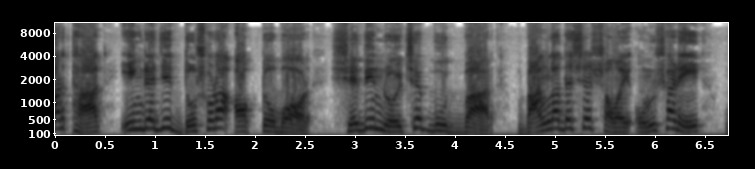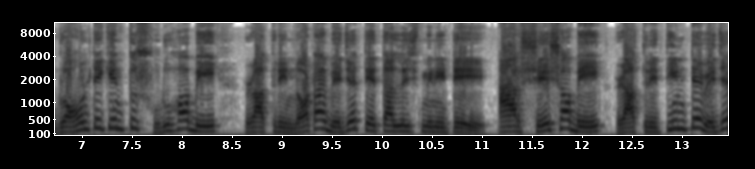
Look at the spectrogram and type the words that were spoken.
অর্থাৎ ইংরেজির দোসরা অক্টোবর। সেদিন রয়েছে বুধবার। বাংলাদেশের সময় অনুসারে গ্রহণটি কিন্তু শুরু হবে রাত্রি নটা বেজে তেতাল্লিশ মিনিটে, আর শেষ হবে রাত্রি তিনটে বেজে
